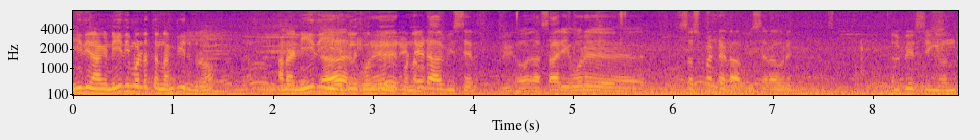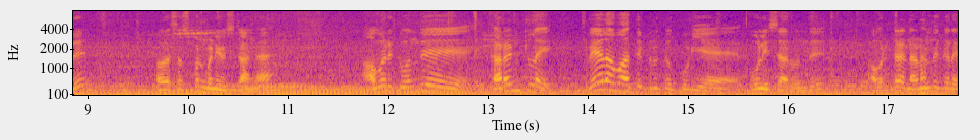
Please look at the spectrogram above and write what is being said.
நீதி நாங்கள் நீதிமன்றத்தை நம்பி இருக்கிறோம். ஆனால் நீதி எங்களுக்கு வந்து ரிட்டையர்ட் ஆஃபீஸர் சாரி ஒரு சஸ்பெண்டட் ஆஃபீஸர் அவர். எல்பீர் சிங் வந்து அவரை சஸ்பெண்ட் பண்ணி வச்சுட்டாங்க. அவருக்கு வந்து கரண்ட்டில் வேலை பார்த்துட்டு இருக்கக்கூடிய போலீஸார் வந்து அவர்கிட்ட நடந்துக்கிற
